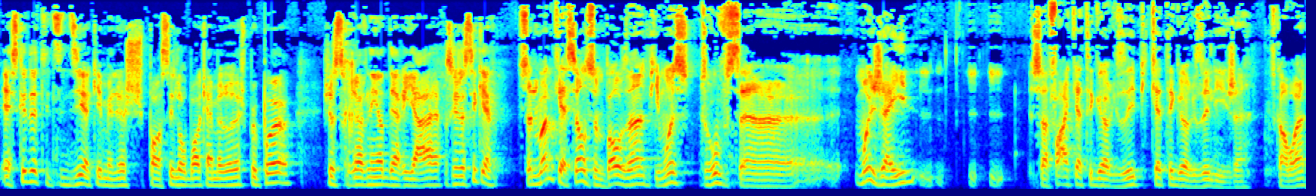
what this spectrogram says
est-ce que tu te dis ok mais là je suis passé l'autre bord de la caméra je peux pas juste revenir derrière? Parce que je sais que C'est une bonne question que tu me poses, hein. Puis moi, je trouve un... Moi, j'ai se faire catégoriser puis catégoriser les gens. Tu comprends?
